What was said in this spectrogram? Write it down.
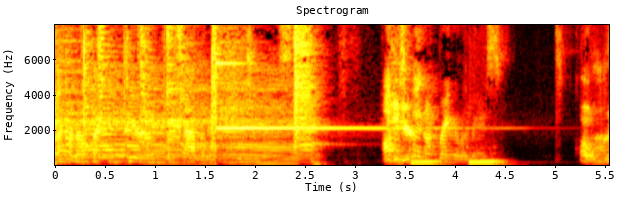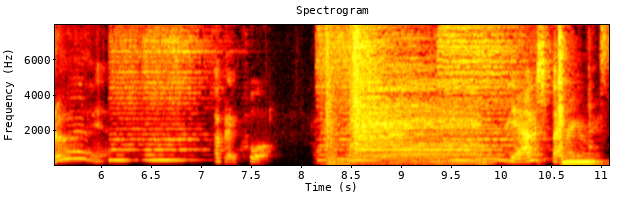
I don't know if I can hear what's happening in feature bass. I'll just play it on regular bass. Oh, Uh, really? yeah. Okay, cool. Yeah, I'm just playing regular bass.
